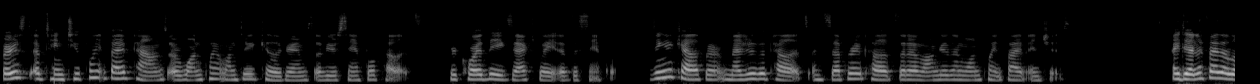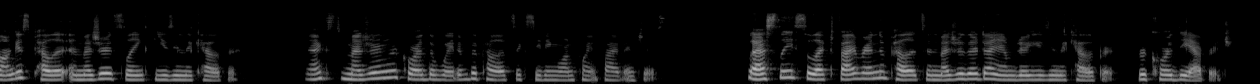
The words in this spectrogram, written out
First, obtain 2.5 pounds or 1.13 kilograms of your sample pellets. Record the exact weight of the sample. Using a caliper, measure the pellets and separate pellets that are longer than 1.5 inches. Identify the longest pellet and measure its length using the caliper. Next, measure and record the weight of the pellets exceeding 1.5 inches. Lastly, select five random pellets and measure their diameter using the caliper. Record the average.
